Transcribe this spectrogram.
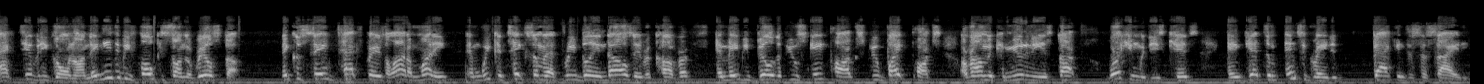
activity going on, they need to be focused on the real stuff. They could save taxpayers a lot of money, and we could take some of that three billion dollars they recover and maybe build a few skate parks, a few bike parks around the community, and start working with these kids and get them integrated back into society.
